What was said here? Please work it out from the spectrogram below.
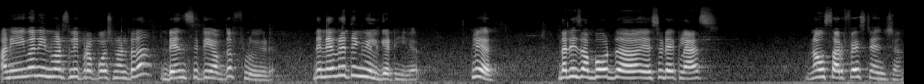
and even inversely proportional to the density of the fluid. Then everything will get here. Clear? That is about the yesterday class. Now surface tension.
